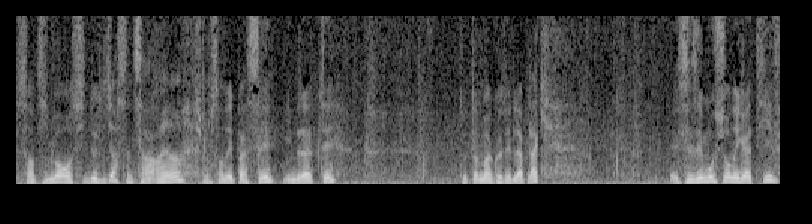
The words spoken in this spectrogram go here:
Sentiment aussi de dire ça ne sert à rien, je me sens dépassé, inadapté, totalement à côté de la plaque. Et ces émotions négatives,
